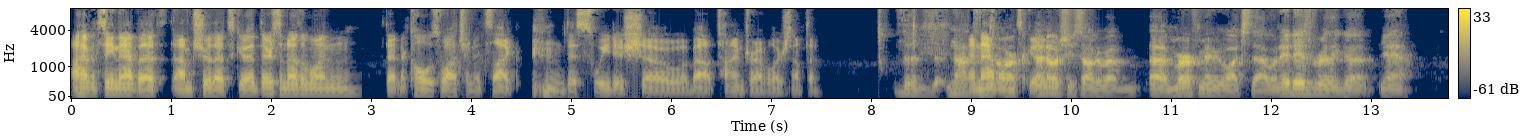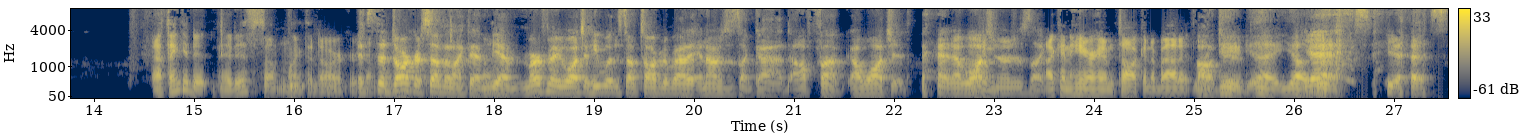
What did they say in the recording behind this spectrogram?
I haven't seen that, but that's, I'm sure that's good. There's another one that Nicole was watching. It's like this Swedish show about time travel or something. The not And the that one's dark. I know what she's talking about. Uh, Murph made me watch that one. It is really good. Yeah, I think it it is something like the dark. Or it's the dark or something like that. Yeah. Murph made me watch it. He wouldn't stop talking about it, and I was just like, God, I'll fuck, I'll watch it. And I watched it, can- and I was just like, I can hear him talking about it. Like, Oh, dude. dude, uh, yo, dude. yes, yes.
